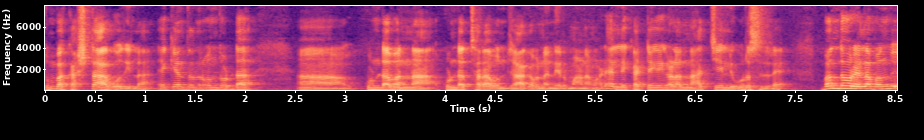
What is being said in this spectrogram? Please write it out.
ತುಂಬ ಕಷ್ಟ ಆಗೋದಿಲ್ಲ. ಯಾಕೆಂತಂದರೆ ಒಂದು ದೊಡ್ಡ ಕುಂಡವನ್ನು ಕುಂಡ ಥರ ಒಂದು ಜಾಗವನ್ನು ನಿರ್ಮಾಣ ಮಾಡಿ ಅಲ್ಲಿ ಕಟ್ಟಿಗೆಗಳನ್ನು ಹಚ್ಚಿ ಅಲ್ಲಿ ಉರಿಸಿದ್ರೆ ಬಂದವರೆಲ್ಲ ಬಂದು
